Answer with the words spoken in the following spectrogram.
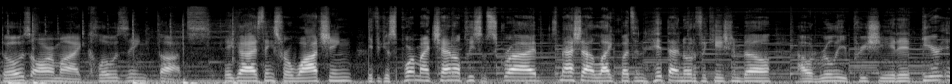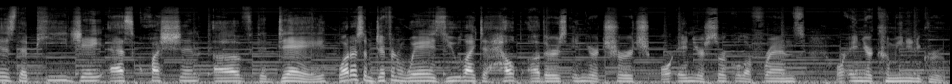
Those are my closing thoughts. Hey guys, thanks for watching. If you can support my channel, please subscribe, smash that like button, hit that notification bell. I would really appreciate it. Here is the PJS question of the day. What are some different ways you like to help others in your church or in your circle of friends or in your community group?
